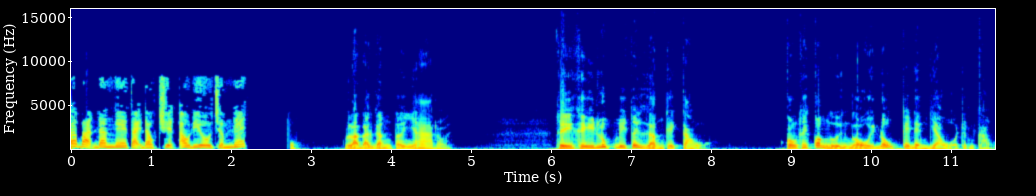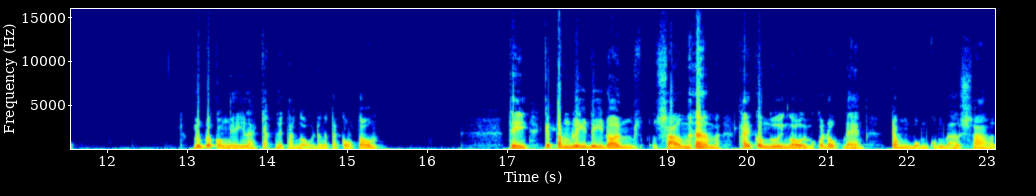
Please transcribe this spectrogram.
Các bạn đang nghe tại đọc truyện audio.net. Là đã gần tới nhà rồi. Thì khi lúc đi tới gần cái cầu, con thấy có người ngồi đốt cái đèn dầu ở trên cầu. Lúc đó con nghĩ là chắc người ta ngồi đó người ta câu tôm. Thì cái tâm lý đi đêm sợ ma mà thấy có người ngồi mà có đốt đèn, trong bụng cũng đỡ sợ.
